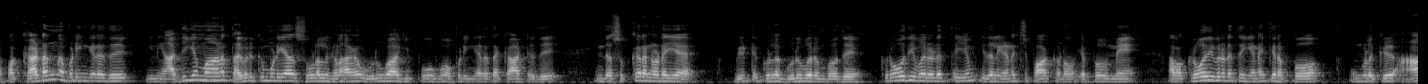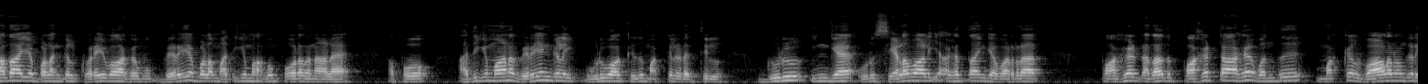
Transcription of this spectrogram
அப்போ கடன் அப்படிங்கிறது இனி அதிகமான தவிர்க்க முடியாத சூழல்களாக உருவாகி போகும் அப்படிங்கிறத காட்டுது. இந்த சுக்கரனுடைய வீட்டுக்குள்ளே குரு வரும்போது குரோதி வருடத்தையும் இதில் இணைச்சி பார்க்கணும் எப்போவுமே. அவள் குரோதி வருடத்தை இணைக்கிறப்போ உங்களுக்கு ஆதாய பலங்கள் குறைவாகவும் விரய பலம் அதிகமாகவும் போகிறதுனால அப்போது அதிகமான விரயங்களை உருவாக்குது மக்களிடத்தில். குரு இங்கே ஒரு செலவாளியாகத்தான் இங்கே வர்றார். பகட் அதாவது பகட்டாக வந்து மக்கள் வாழணுங்கிற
